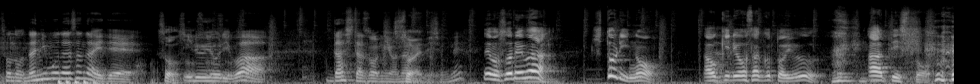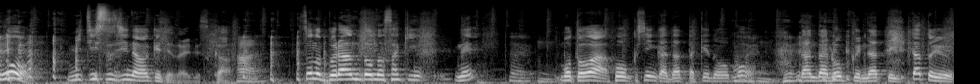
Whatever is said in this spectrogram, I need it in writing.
ん。その何も出さないでいるよりは出したぞにはなるんでしょうね。でもそれは一人の青木良作というアーティストの道筋なわけじゃないですか。はそのブランドの先ねはい。元はフォークシンガーだったけども、だんだんロックになっていったという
